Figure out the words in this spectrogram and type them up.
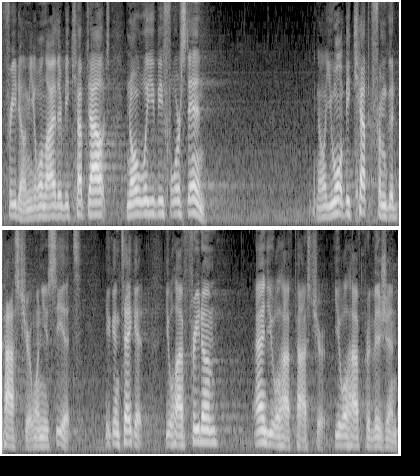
freedom. You will neither be kept out nor will you be forced in. You know, you won't be kept from good pasture when you see it. You can take it. You will have freedom and you will have pasture. You will have provision.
